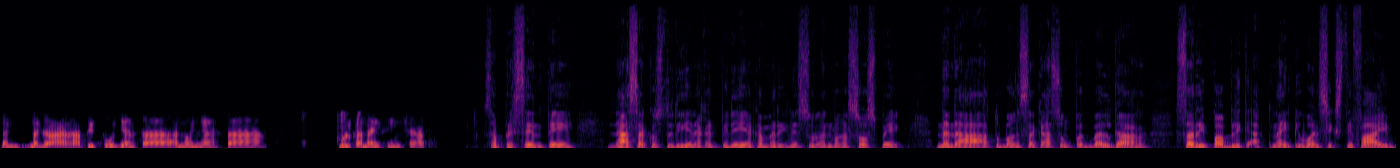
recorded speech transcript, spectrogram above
nag naghaharapit po diyan sa ano niya sa vulcanizing shop. Sa presente, nasa kustudiya na kan PIDEA Camarines Sur ang mga sospek na naaatubang sa kasong pagbalgar sa Republic Act 9165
